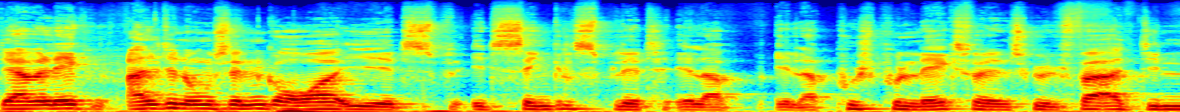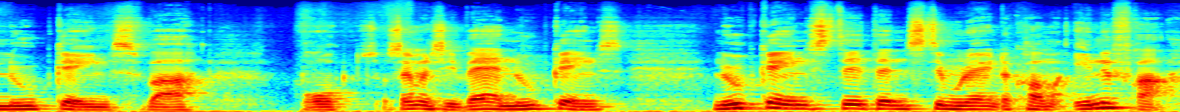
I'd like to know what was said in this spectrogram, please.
der vil ikke aldrig nogensinde gå over i et, et single split eller, eller push på legs for den skyld, før at dine noob gains var brugt. Og så kan man sige, hvad er noob gains? Noob gains, det er den stimulering, der kommer indefra,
